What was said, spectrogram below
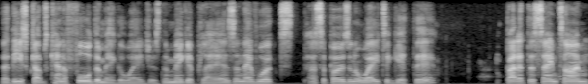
that these clubs can afford the mega wages, the mega players, and they've worked, I suppose, in a way to get there. But at the same time,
